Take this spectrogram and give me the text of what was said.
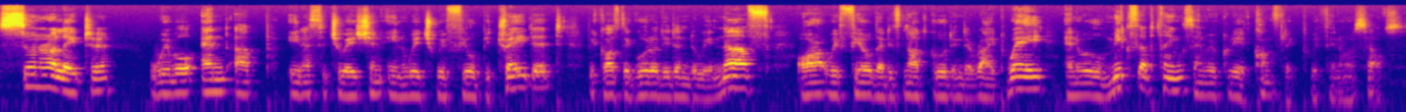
sooner or later we will end up in a situation in which we feel betrayed because the Guru didn't do enough, or we feel that it's not good in the right way, and we will mix up things and we'll create conflict within ourselves.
